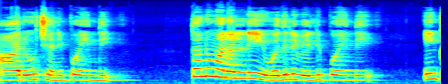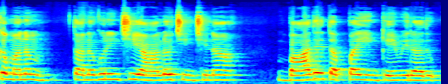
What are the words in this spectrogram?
ఆరు చనిపోయింది. తను మనల్ని వదిలి వెళ్ళిపోయింది. ఇంక మనం తన గురించి ఆలోచించిన బాధే తప్ప ఇంకేమీ రాదు.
